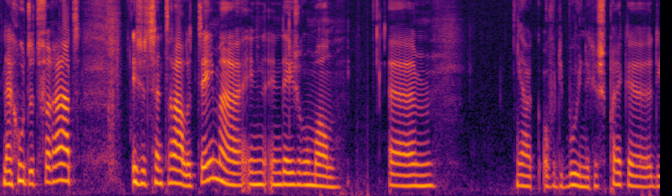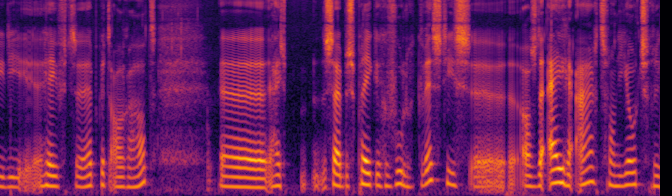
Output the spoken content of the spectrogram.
nou goed, het verraad is het centrale thema in, in deze roman. Um, ja, over die boeiende gesprekken die hij heeft, uh, heb ik het al gehad. Uh, hij, zij bespreken gevoelige kwesties uh, als de eigen aard van de Joodse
